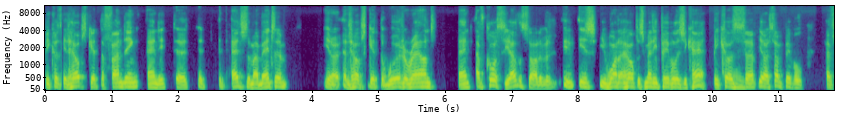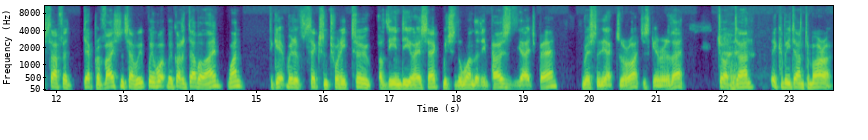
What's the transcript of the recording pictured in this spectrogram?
because it helps get the funding and it, uh, it, it adds the momentum. You know, it helps get the word around. And of course, the other side of it is you want to help as many people as you can because, mm. uh, you know, some people have suffered deprivation. So we, we, we've got a double aim. One, to get rid of Section 22 of the NDIS Act, which is the one that imposes the age ban. The rest of the Act is all right, just get rid of that. Job done. It could be done tomorrow.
